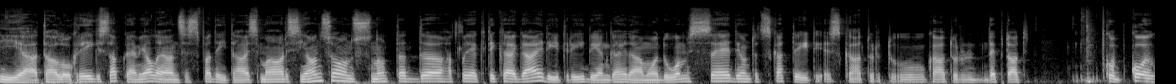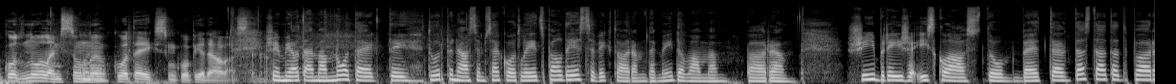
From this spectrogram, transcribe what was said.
Jā, tālūk Rīgas apkaimja alianses vadītājs Māris Jansons, nu tad uh, atliek tikai gaidīt rītdien gaidāmo domas sēdi un tad skatīties, kā tur, tu, kā tur deputāti ko, ko, ko nolems un ko, ko teiks un ko piedāvās. Šim jautājumam noteikti turpināsim sekot līdzi. Paldies Viktoram Demidovam par šī brīža izklāstu, bet eh, tas tātad par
